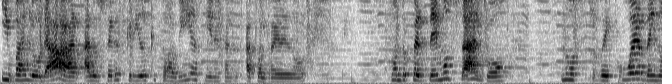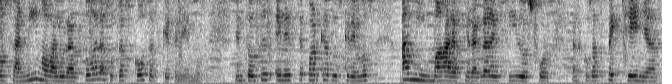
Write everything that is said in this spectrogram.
Y valorar a los seres queridos que todavía tienes a tu alrededor. Cuando perdemos algo, nos recuerda y nos anima a valorar todas las otras cosas que tenemos. Entonces en este podcast los queremos animar a ser agradecidos por las cosas pequeñas.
